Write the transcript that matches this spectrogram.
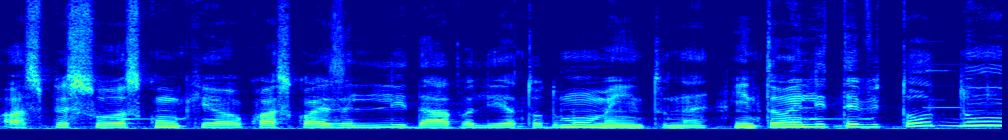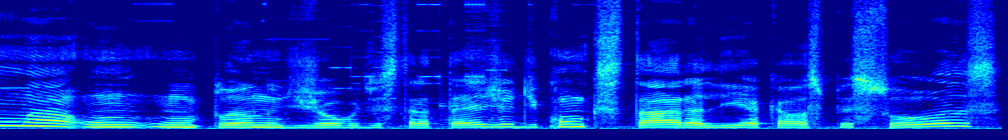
as pessoas com, que, com as quais ele lidava ali a todo momento, né? Então ele teve todo uma, um, um plano de jogo de estratégia de conquistar ali aquelas pessoas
